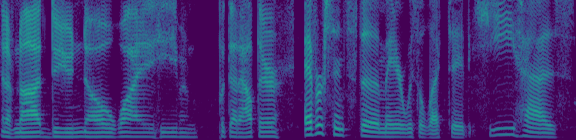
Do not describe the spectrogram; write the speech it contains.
And if not, do you know why he even put that out there? Ever since the mayor was elected, he has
